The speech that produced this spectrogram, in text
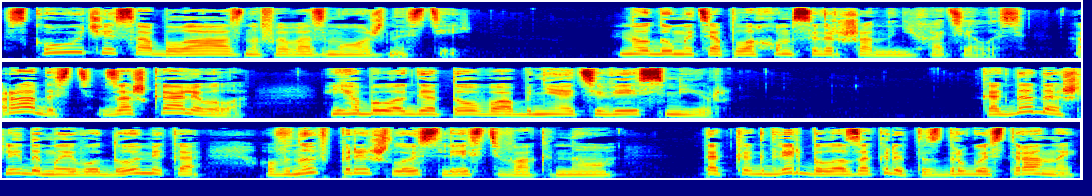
с кучей соблазнов и возможностей. Но думать о плохом совершенно не хотелось. Радость зашкаливала. Я была готова обнять весь мир. Когда дошли до моего домика, вновь пришлось лезть в окно, так как дверь была закрыта с другой стороны.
